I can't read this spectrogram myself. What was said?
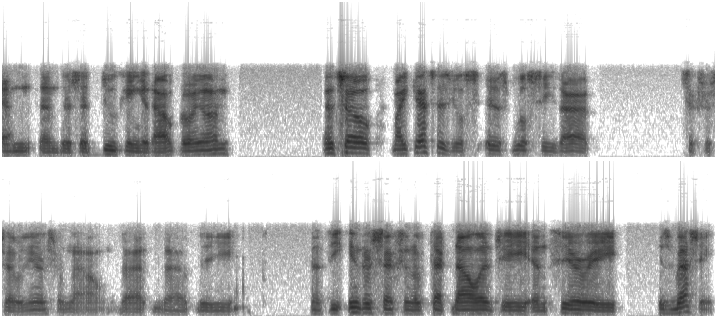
and and there's a duking it out going on. And so my guess is you'll is we'll see that six or seven years from now that that the that the intersection of technology and theory is messy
